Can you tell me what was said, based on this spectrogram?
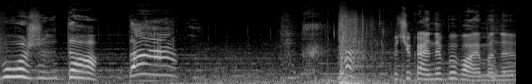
Боже, да! Да! Почекай, не вбивай мене.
